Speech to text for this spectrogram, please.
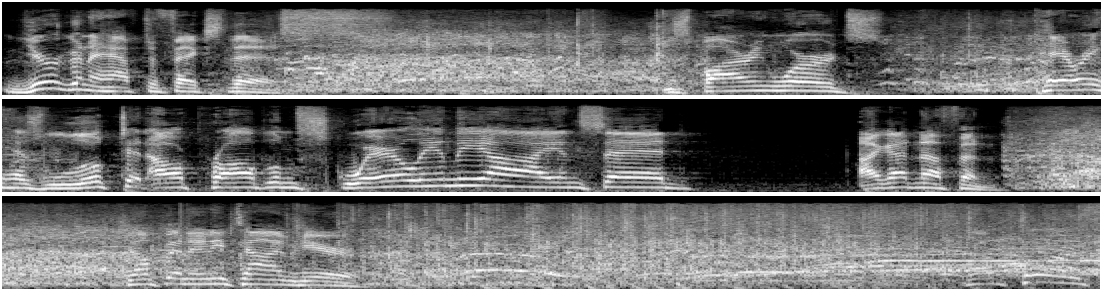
you're going to have to fix this. Inspiring words. Perry has looked at our problem squarely in the eye and said, I got nothing. Jump in anytime here. Of course,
